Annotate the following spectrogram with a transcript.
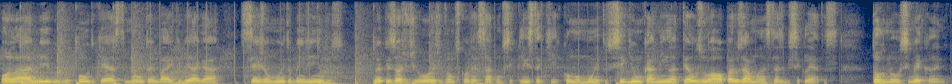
Olá, amigos do podcast Mountain Bike BH. Sejam muito bem-vindos. No episódio de hoje, vamos conversar com um ciclista que, como muitos, seguiu um caminho até usual para os amantes das bicicletas. Tornou-se mecânico.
